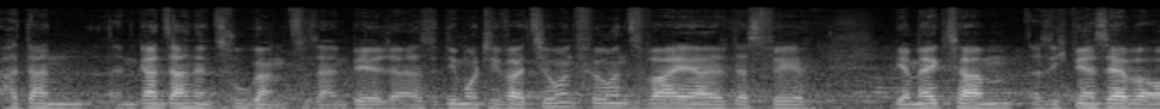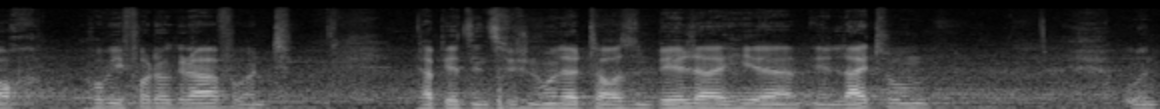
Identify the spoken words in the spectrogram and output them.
hat dann einen ganz anderen Zugang zu seinen Bildern. Also die Motivation für uns war ja, dass wir gemerkt haben, also ich bin ja selber auch Hobbyfotograf und habe jetzt inzwischen 100.000 Bilder hier in Lightroom und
